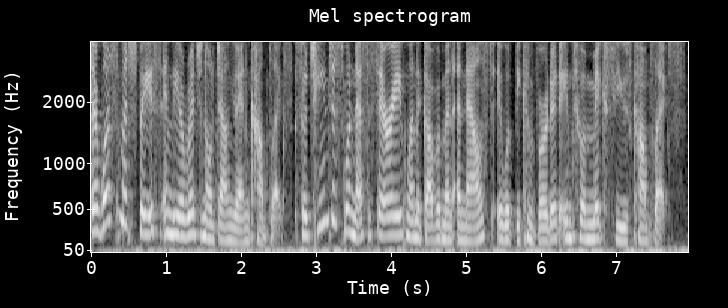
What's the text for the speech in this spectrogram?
There wasn't much space in the original Zhangyuan complex, so changes were necessary when the government announced it would be converted into a mixed use complex.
